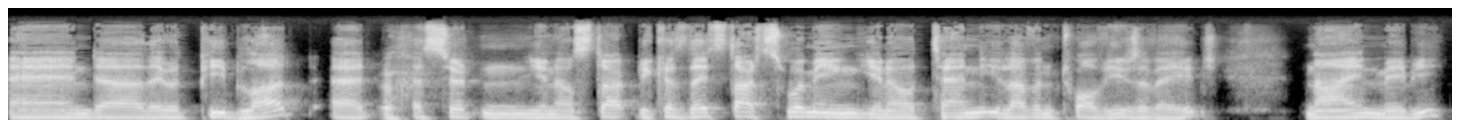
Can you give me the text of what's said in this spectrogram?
and uh, they would pee blood at a certain you know start because they start swimming you know 10 11 12 years of age 9 maybe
